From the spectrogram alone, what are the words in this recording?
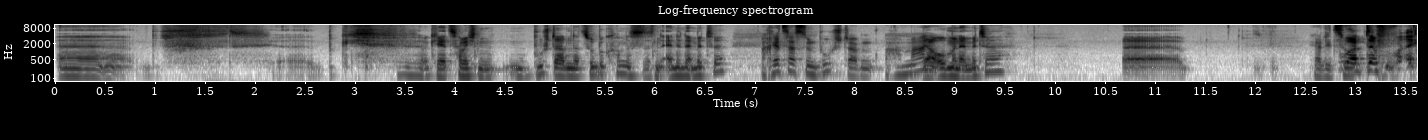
Äh, okay, jetzt habe ich einen Buchstaben dazu bekommen. Das ist ein N in der Mitte. Ach, jetzt hast du einen Buchstaben. Oh Mann. Ja, oben in der Mitte. Äh, Ja, die, Zu what the fuck?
